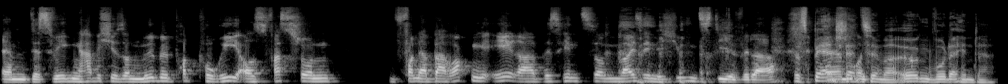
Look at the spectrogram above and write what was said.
Ähm, deswegen habe ich hier so ein Möbel-Potpourri aus fast schon von der barocken Ära bis hin zum, weiß ich nicht, Jugendstil-Villa. das Bernsteinzimmer irgendwo dahinter.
